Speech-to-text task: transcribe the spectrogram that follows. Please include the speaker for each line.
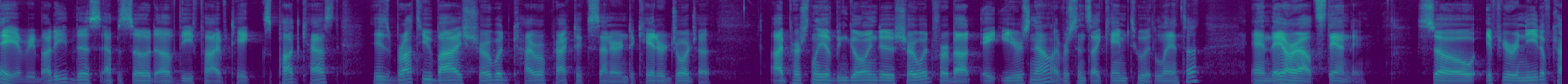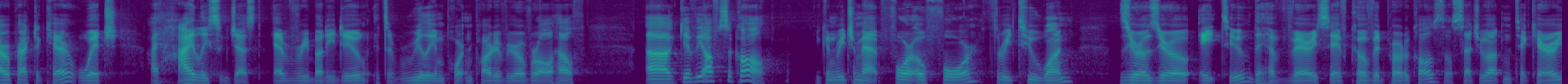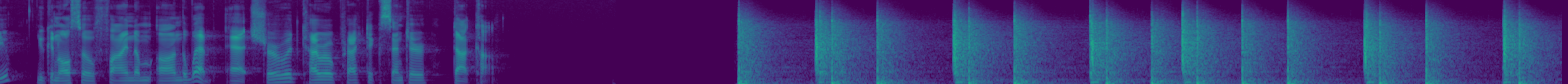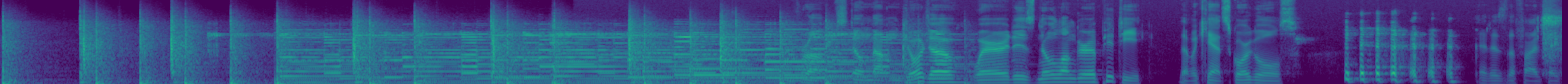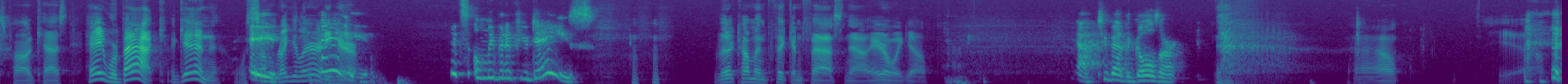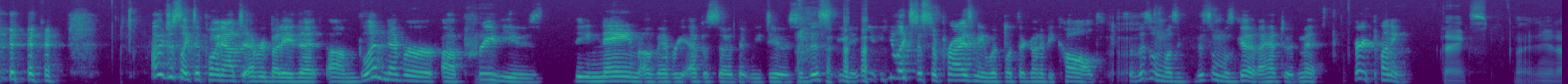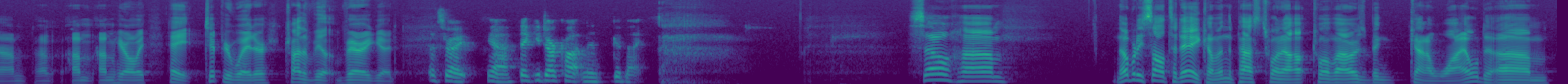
Speaker 1: Hey, everybody. This episode of the Five Takes podcast is brought to you by Sherwood Chiropractic Center in Decatur, Georgia. I personally have been going to Sherwood for about eight years now, ever since I came to Atlanta, and they are outstanding. So, if you're in need of chiropractic care, which I highly suggest everybody do, it's a really important part of your overall health, uh, give the office a call. You can reach them at 404 321 0082. They have very safe COVID protocols. They'll set you up and take care of you. You can also find them on the web at sherwoodchiropracticcenter.com. Georgia, where it is no longer a pity that we can't score goals. It is the Five Takes podcast. Hey, we're back again with
Speaker 2: Hey,
Speaker 1: some regularity here.
Speaker 2: It's only been a few days.
Speaker 1: They're coming thick and fast now. Here we go.
Speaker 2: Yeah, too bad the goals aren't.
Speaker 1: Uh, yeah.
Speaker 2: I would just like to point out to everybody that um, Glenn never uh,
Speaker 1: Mm-hmm.
Speaker 2: previews the name of every episode that we do. So this, you know, he, he likes to surprise me with what they're going to be called. So this one was this one was good. I have to admit, very punny.
Speaker 1: Thanks. Uh, You know, I'm I'm I'm, I'm here all way. Hey, tip your waiter. Try the veal. Very good.
Speaker 2: That's right. Yeah. Thank you, Dark Cotton, and good night.
Speaker 1: So, um, nobody saw today coming. The past 20, 12 hours have been kind of wild. Um,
